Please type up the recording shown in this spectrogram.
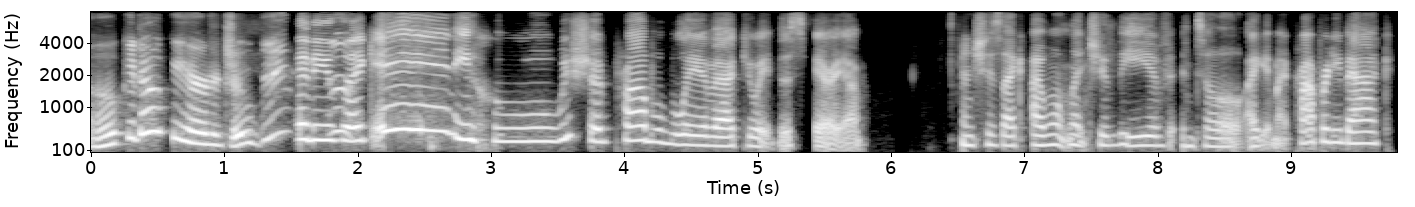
Okie dokie, artichoke. And he's like, anywho, we should probably evacuate this area. And she's like, I won't let you leave until I get my property back.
